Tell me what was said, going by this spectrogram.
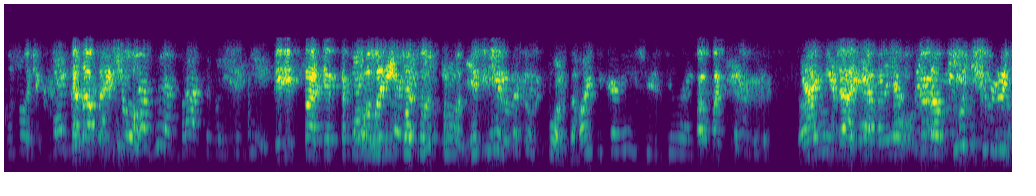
кусочек. Когда пришел, Вы отбрасывали людей. перестать так говорить, Я что смотрит. Если есть такой спор, давайте комиссию сделаем. Я не знаю, я я слышал кучу людей.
